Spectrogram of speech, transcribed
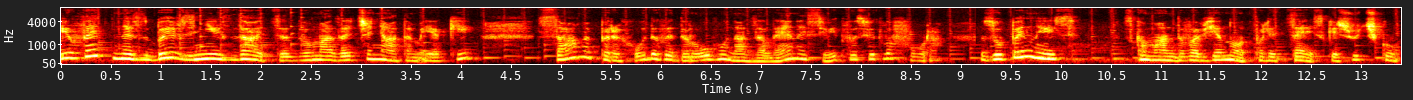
і ледь не збив з ніг зайця з двома зайченятами, які саме переходили дорогу на зелене світло світлофора. Зупинись, скомандував єнот поліцейський жучку.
